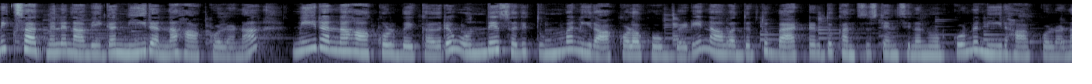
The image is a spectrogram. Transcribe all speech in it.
ಮಿಕ್ಸ್ ಆದಮೇಲೆ ನಾವೀಗ ನೀರನ್ನು ಹಾಕ್ಕೊಳ್ಳೋಣ ನೀರನ್ನು ಹಾಕ್ಕೊಳ್ಬೇಕಾದ್ರೆ ಒಂದೇ ಸಲ ತುಂಬ ನೀರು ಹಾಕ್ಕೊಳಕ್ಕೆ ಹೋಗಬೇಡಿ. ನಾವು ಅದರದ್ದು ಬ್ಯಾಟರ್ದು ಕನ್ಸಿಸ್ಟೆನ್ಸಿನ ನೋಡಿಕೊಂಡು ನೀರು ಹಾಕ್ಕೊಳ್ಳೋಣ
